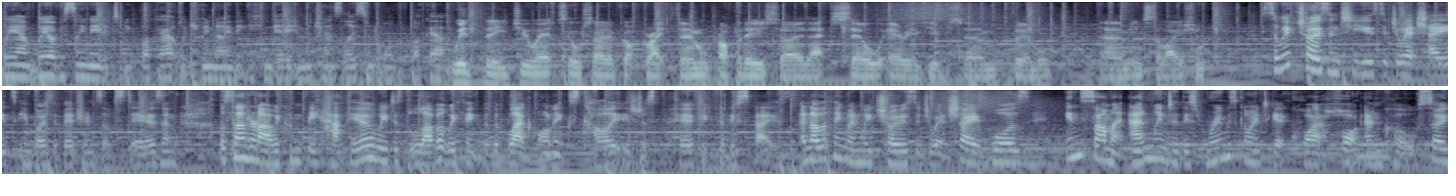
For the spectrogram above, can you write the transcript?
We, um, we obviously need it to be block out, which we know that you can get it in the translucent or the block out. With the Duettes, also they've got great thermal properties, so that cell area gives um, thermal um, installation. So we've chosen to use the Duette shades in both the bedrooms upstairs and Lysandra and I, we couldn't be happier. We just love it. We think that the black onyx colour is just perfect for this space. Another thing when we chose the Duette shade was in summer and winter, this room is going to get quite hot and cool. So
